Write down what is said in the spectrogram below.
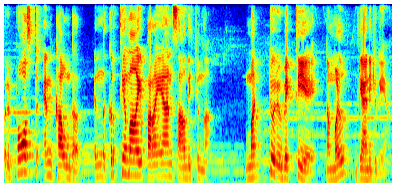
ഒരു പോസ്റ്റ് എൻകൗണ്ടർ എന്ന് കൃത്യമായി പറയാൻ സാധിക്കുന്ന മറ്റൊരു വ്യക്തിയെ നമ്മൾ ധ്യാനിക്കുകയാണ്.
